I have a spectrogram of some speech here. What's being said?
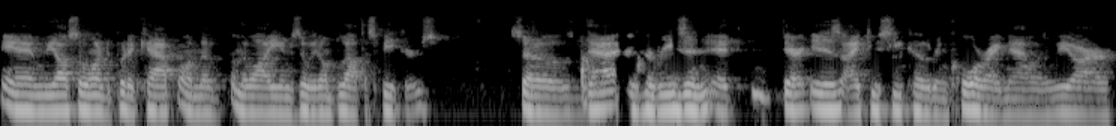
and we also wanted to put a cap on the, on the volume so we don't blow out the speakers. So that is the reason it, there is I2C code in core right now is we are,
